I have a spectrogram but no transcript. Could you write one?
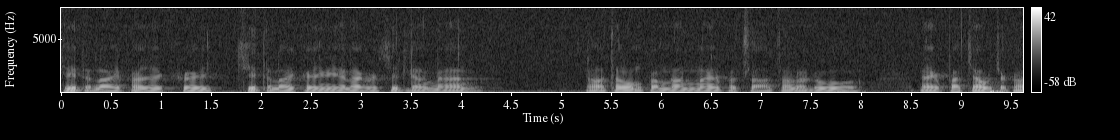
คิดอะไรไปเคยคิดอะไรเคยมีอะไรก็คิดเรื่องนั้นแล้ถมกำนันในภาษาสารดู ให้พระเจ้าจักร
